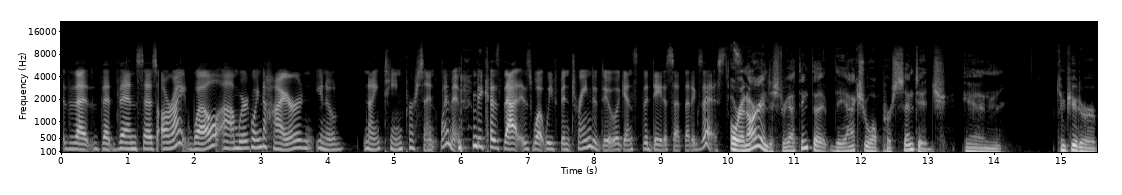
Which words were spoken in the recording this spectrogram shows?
that that then says, "All right, well, um, we're going to hire, you know." 19% women because that is what we've been trained to do against the data set that exists. Or in our industry, I think the the actual percentage in computer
